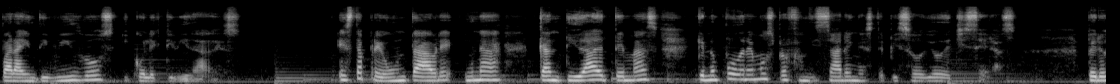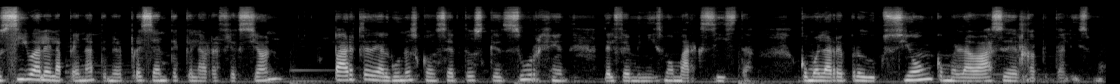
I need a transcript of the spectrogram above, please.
para individuos y colectividades. Esta pregunta abre una cantidad de temas que no podremos profundizar en este episodio de Hechiceras, pero sí vale la pena tener presente que la reflexión parte de algunos conceptos que surgen del feminismo marxista, como la reproducción como la base del capitalismo.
